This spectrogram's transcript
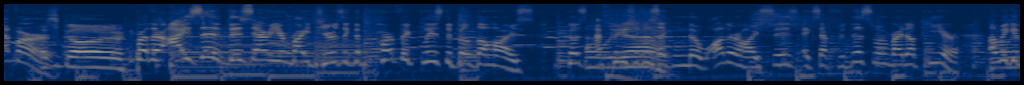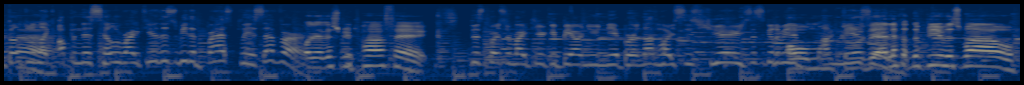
ever. Let's go. Brother, I said this area right here is like the perfect place to build the house. Because I'm Oh, pretty sure there's like no other houses except for this one right up here. And we Oh, could build one like up in this hill right here. This would be the best place ever. Oh yeah, this would be perfect. This person right here could be our new neighbor and that house is huge. This is gonna be Oh my amazing. god, yeah, look at the view as well.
